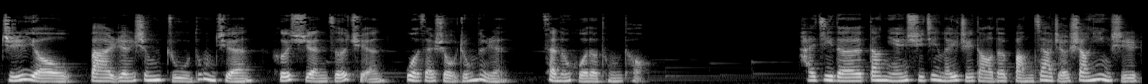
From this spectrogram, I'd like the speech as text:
只有把人生主动权和选择权握在手中的人，才能活得通透。还记得当年徐静蕾执导的《绑架者》上映时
